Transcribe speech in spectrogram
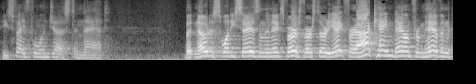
He's faithful and just in that. But notice what he says in the next verse, verse 38 For I came down from heaven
